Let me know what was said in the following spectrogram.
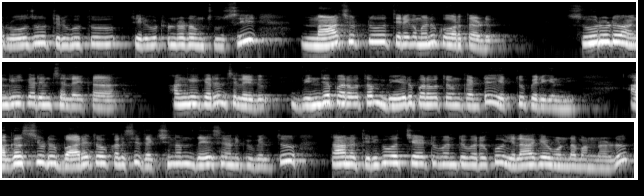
రోజూ తిరుగుతూ తిరుగుతుండడం చూసి నా చుట్టూ తిరగమని కోరతాడు. సూర్యుడు అంగీకరించలేక అంగీకరించలేదు. వింధ్య పర్వతం మేరు పర్వతం కంటే ఎత్తు పెరిగింది. అగస్త్యుడు భార్యతో కలిసి దక్షిణం దేశానికి వెళ్తూ తాను తిరిగి వచ్చేటువంటి వరకు ఇలాగే ఉండమన్నాడు.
